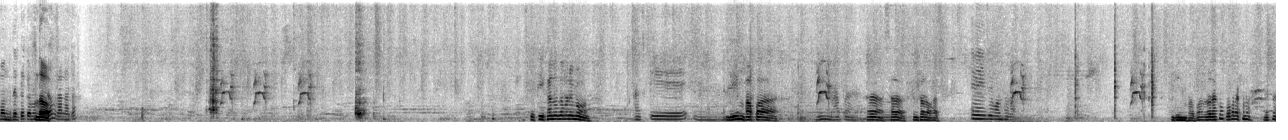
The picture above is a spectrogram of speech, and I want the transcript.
বন্ধুদেরকে কেমন। রান্নাটা? আজকে কি খানো জানো নি মন আজকে ডিম ভাপা ডিম ভাপা হ্যাঁ সারা তুমি সরাও হাত। এই যে বন্ধুরা ডিম ভাপা রাখো বাবা রাখো না দেখ না।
